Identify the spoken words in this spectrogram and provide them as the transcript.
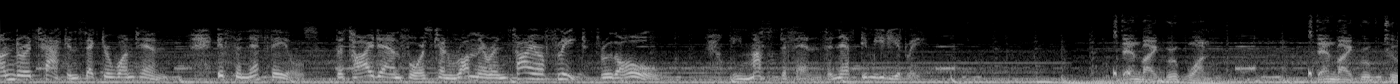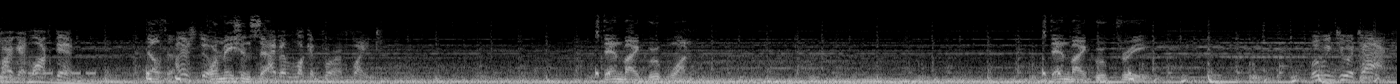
under attack in Sector 110. If the net fails, the Taiidan force can run their entire fleet through the hole. We must defend the net immediately. Stand by Group 1. Stand by Group 2. Target locked in. Delta. Understood. Formation set. I've been looking for a fight. Stand by Group 1. Stand by Group 3. Moving to attack.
